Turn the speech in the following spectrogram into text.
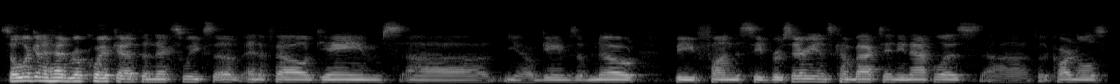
So looking ahead real quick at the next weeks of NFL games, uh, you know, games of note. Be fun to see Bruce Arians come back to Indianapolis uh, for the Cardinals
